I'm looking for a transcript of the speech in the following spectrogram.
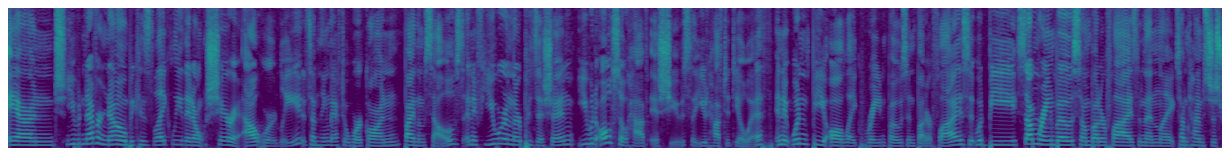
and you would never know because likely they don't share it outwardly. It's something they have to work on by themselves. And if you were in their position, you would also have issues that you'd have to deal with. And it wouldn't be all like rainbows and butterflies. It would be some rainbows, some butterflies, and then like sometimes just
